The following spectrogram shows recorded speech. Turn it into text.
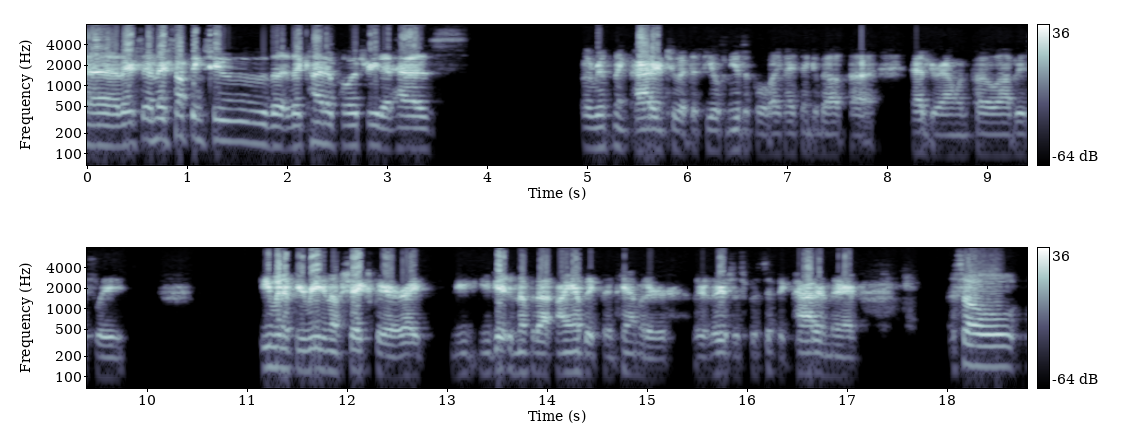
Uh, there's and there's something to the the kind of poetry that has a rhythmic pattern to it that feels musical. Like I think about uh, Edgar Allan Poe, obviously. Even if you read enough Shakespeare, right, you, you get enough of that iambic pentameter there, there's a specific pattern there. So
